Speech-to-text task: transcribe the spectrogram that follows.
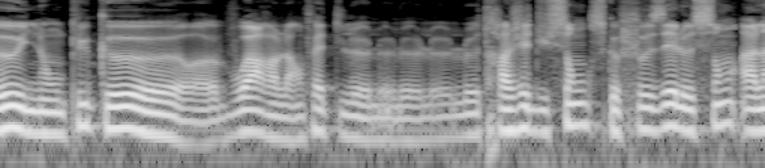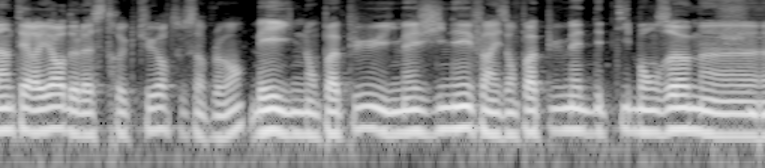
eux, ils n'ont pu que voir là, en fait le- le- le trajet du son, ce que faisait le son à l'intérieur l'intérieur de la structure, tout simplement. Mais ils n'ont pas pu imaginer, enfin, ils n'ont pas pu mettre des petits bonshommes, euh,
